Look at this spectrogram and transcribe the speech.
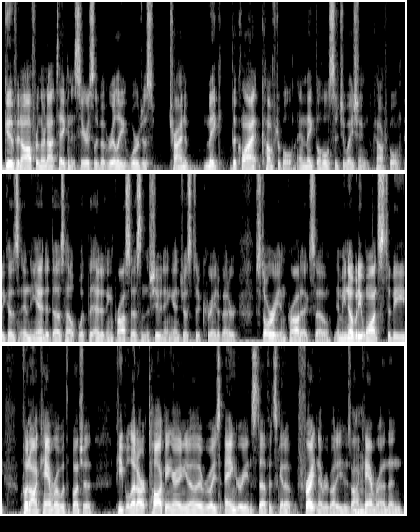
goofing off and they're not taking it seriously, but really we're just trying to make the client comfortable and make the whole situation comfortable because in the end it does help with the editing process and the shooting and just to create a better story and product. So i mean nobody wants to be put on camera with a bunch of people that aren't talking and you know everybody's angry and stuff it's going to frighten everybody who's on mm-hmm. camera and then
